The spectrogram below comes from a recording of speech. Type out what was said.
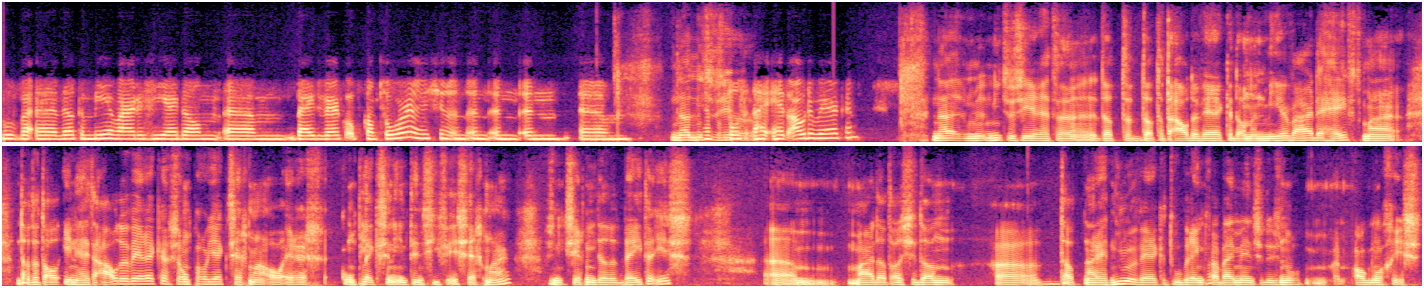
hoe, uh, welke meerwaarde zie jij dan um, bij het werken op kantoor? Is je een, een, een, een um, nou, niet zozeer, het, het oude werken? Nou, niet zozeer het, uh, dat, dat het oude werken dan een meerwaarde heeft, maar dat het al in het oude werken, zo'n project, zeg maar, al erg complex en intensief is, zeg maar. Dus ik zeg niet dat het beter is, um, maar dat als je dan uh, dat naar het nieuwe werken toe brengt, waarbij mensen dus nog, ook nog eens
